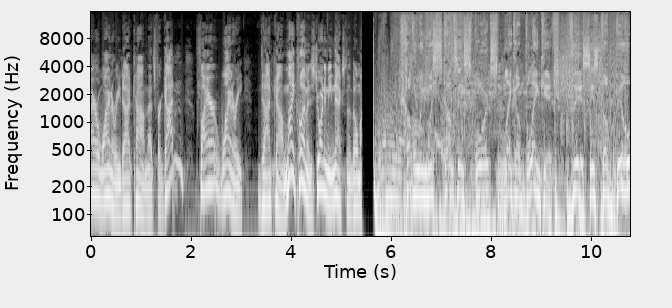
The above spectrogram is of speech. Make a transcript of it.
ForgottenFireWinery.com. That's ForgottenFireWinery.com. Mike Clemens joining me next in the Bill. Covering Wisconsin sports like a blanket. This is the Bill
